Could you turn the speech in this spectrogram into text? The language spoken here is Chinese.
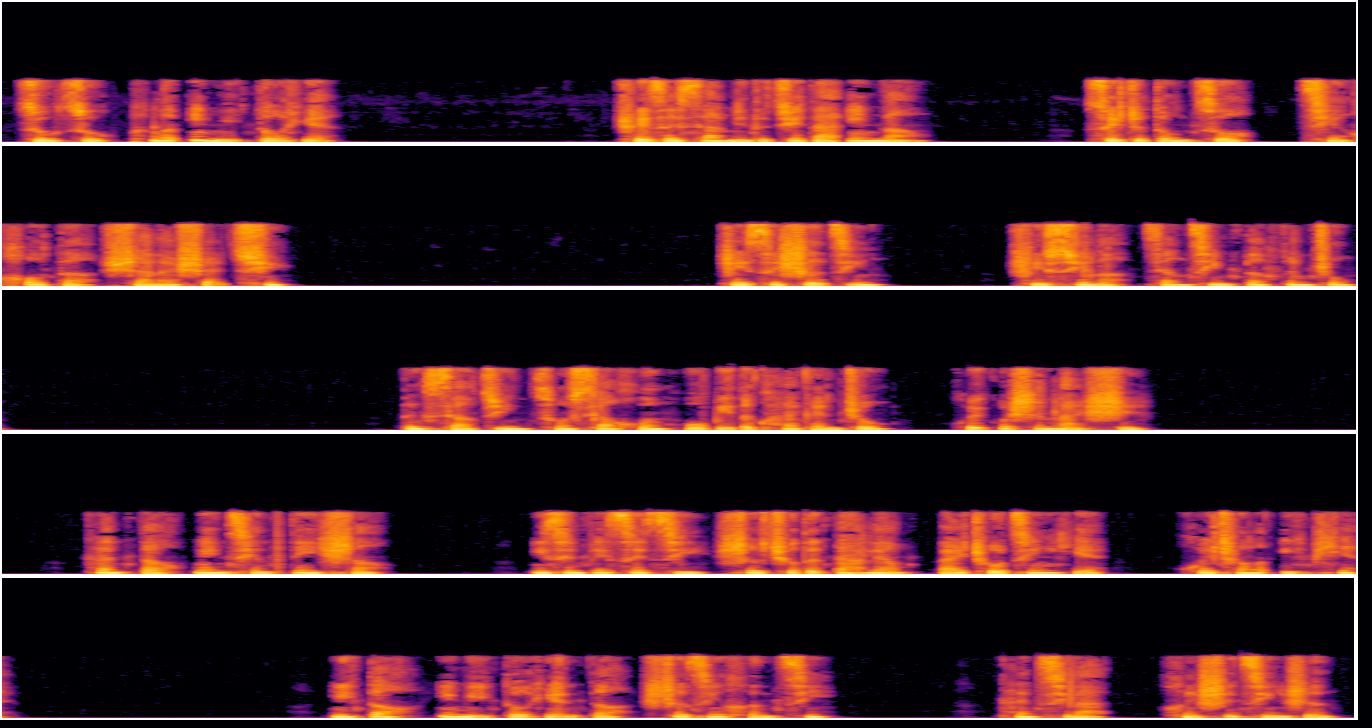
足足喷了一米多远。垂在下面的巨大阴囊，随着动作前后的甩来甩去。这次射精持续了将近半分钟。等小军从销魂无比的快感中回过神来时，看到面前的地上。已经被自己射出的大量白绸精液汇成了一片，一道一米多远的射精痕迹，看起来很是惊人。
